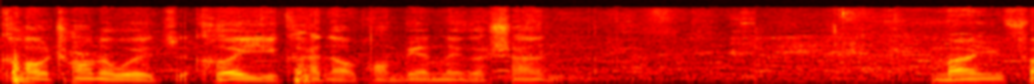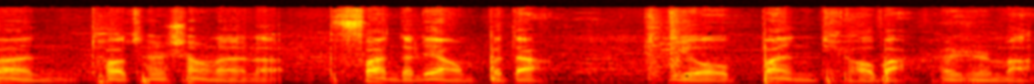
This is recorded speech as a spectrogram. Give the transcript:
靠窗的位置，可以看到旁边那个山。鳗鱼饭套餐上来了，饭的量不大，有半条吧，还是什么？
